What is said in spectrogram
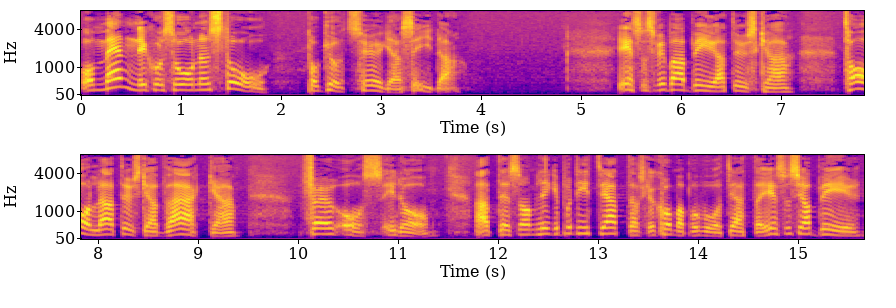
och människosonen står på Guds högra sida. Jesus, vi bara ber att du ska tala, att du ska verka för oss idag. Att det som ligger på ditt hjärta ska komma på vårt hjärta. Jesus, jag ber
